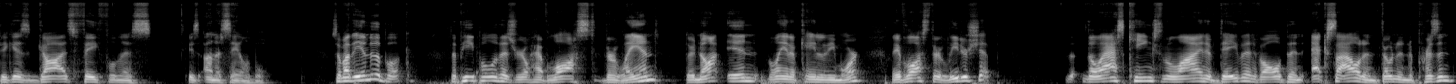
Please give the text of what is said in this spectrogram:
because God's faithfulness is unassailable. So by the end of the book, the people of Israel have lost their land. They're not in the land of Canaan anymore. They've lost their leadership the last kings from the line of David have all been exiled and thrown into prison.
